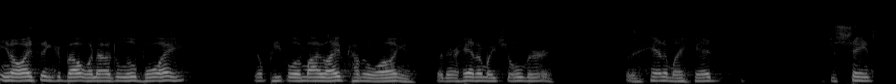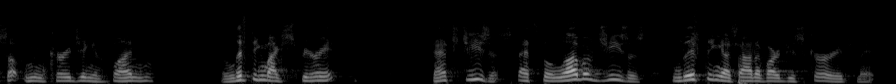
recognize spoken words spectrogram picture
you know, I think about when I was a little boy, you know, people in my life coming along and putting their hand on my shoulder and putting their hand on my head, just saying something encouraging and fun and lifting my spirit. That's Jesus. That's the love of Jesus lifting us out of our discouragement.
